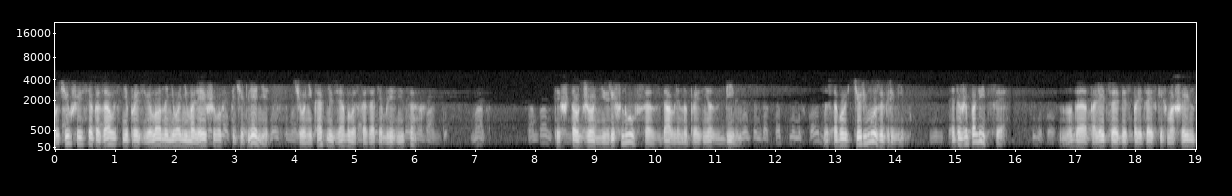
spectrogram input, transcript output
Случившееся, казалось, не произвело на него ни малейшего впечатления, чего никак нельзя было сказать о близнецах. «Ты что, Джонни, рехнулся?» — сдавленно произнес Бим. «Мы с тобой в тюрьму загремим». Это же полиция. Ну да, полиция без полицейских машин,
